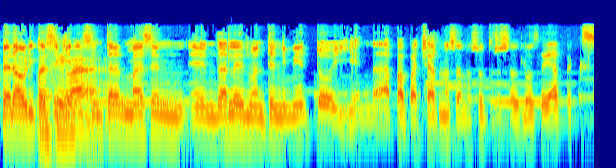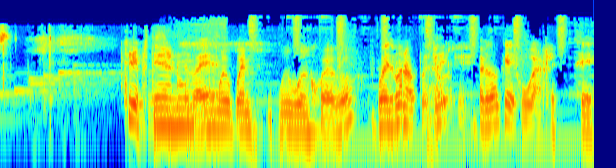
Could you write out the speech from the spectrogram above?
Pero ahorita pues se quieren centrar más en, en darle el mantenimiento y en apapacharnos a nosotros, a los de Apex. Sí, pues tienen un, muy buen muy buen juego. Pues bueno, pues perdón que jugar. Sí,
